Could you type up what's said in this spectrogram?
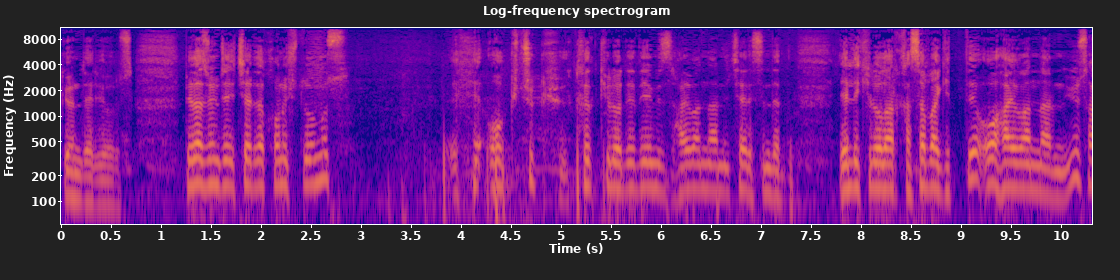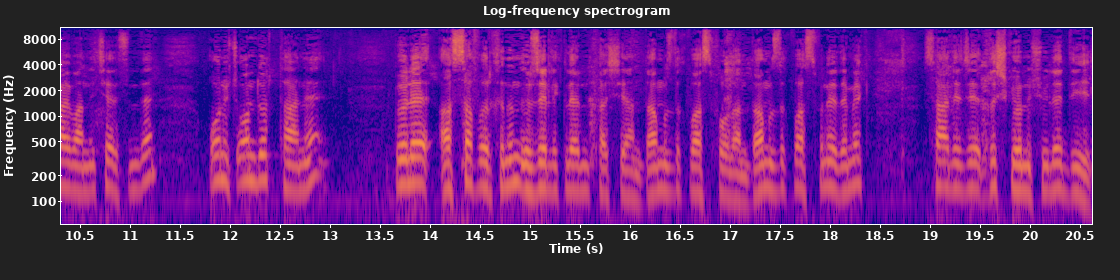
gönderiyoruz. Biraz önce içeride konuştuğumuz o küçük 40 kilo dediğimiz hayvanların içerisinde 50 kilolar kasaba gitti. O hayvanların 100 hayvanın içerisinden 13-14 tane böyle asaf ırkının özelliklerini taşıyan damızlık vasfı olan damızlık vasfı ne demek? Sadece dış görünüşüyle değil.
